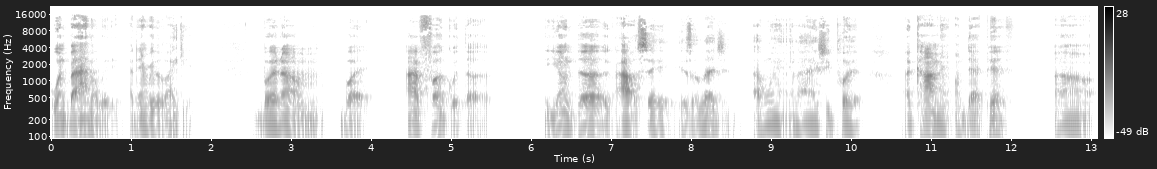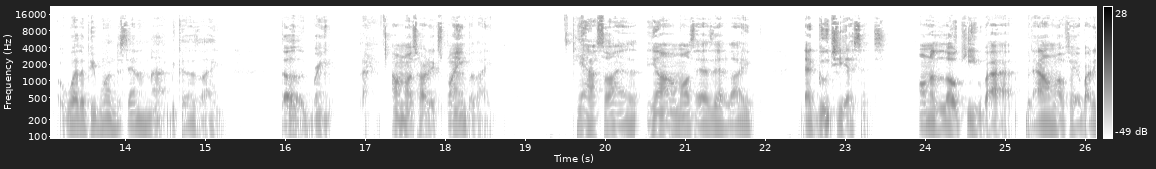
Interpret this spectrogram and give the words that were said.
I wasn't vibing with it. I didn't really like it. But um, but I fuck with the Young Thug. I'll say is a legend. I went and I actually put a comment on that Piff uh, whether people understand or not, because like Thug bring, I don't know, it's hard to explain, but like he also has, he almost has that like that Gucci essence on a low key vibe, but I don't know if everybody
